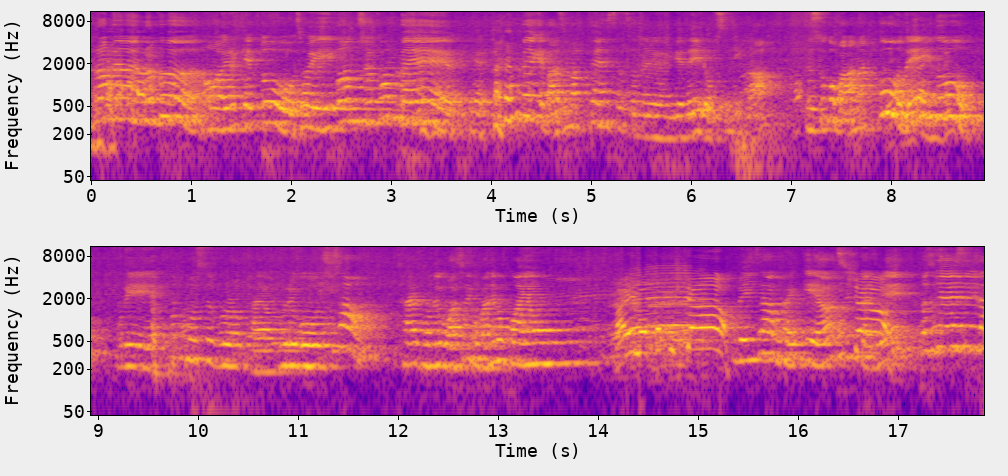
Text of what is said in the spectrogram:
그러면 여러분, 어, 이렇게 또 저희 이번 주 컴백, 이렇게 컴백의 마지막 팬스잖아요. 이게 내일 없으니까. 수고 많았고, 내일도 우리 예쁜 모습으로 봐요. 그리고 추석 잘 보내고 맛있는 거 많이 먹고 와요. 많이 먹고 푸셔 네, 인사하고 갈게요. 지금까지 조심히하겠습니다.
